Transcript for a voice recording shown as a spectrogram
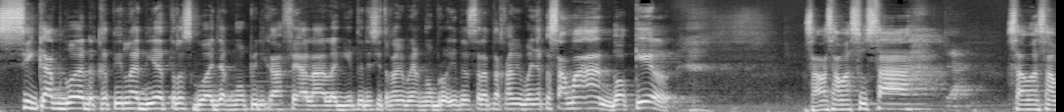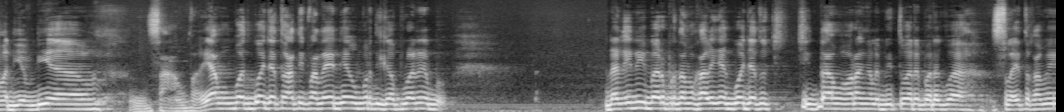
Singkat gue deketin lah dia terus gue ajak ngopi di kafe ala-ala gitu di situ kami banyak ngobrol itu ternyata kami banyak kesamaan gokil. Sama-sama susah, sama-sama diam-diam, sama. Yang membuat gue jatuh hati pada dia umur 30-an ya, dan ini baru pertama kalinya gue jatuh cinta sama orang yang lebih tua daripada gue. Setelah itu kami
